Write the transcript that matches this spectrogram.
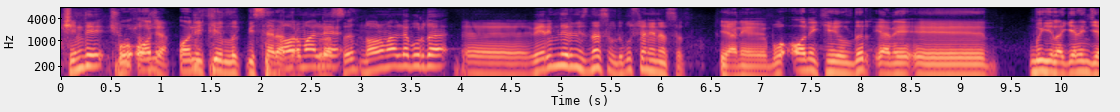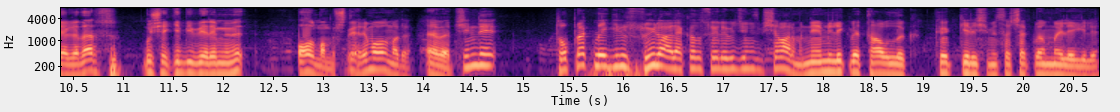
Şimdi şunu bu soracağım. 12 yıllık bir seradır Normalde burası. normalde burada e, verimleriniz nasıldı? Bu sene nasıl? Yani bu 12 yıldır yani e, bu yıla gelinceye kadar bu şekil bir verimi olmamıştı. Verim olmadı. Evet. Şimdi toprakla ilgili suyla alakalı söyleyebileceğiniz bir şey var mı? Nemlilik ve tavlılık, kök gelişimi, saçaklanma ile ilgili.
